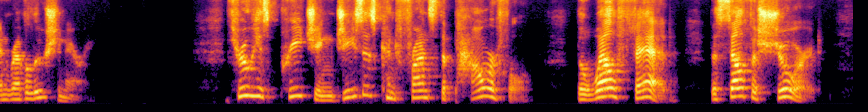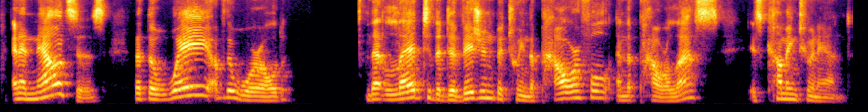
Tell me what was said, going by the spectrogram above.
and revolutionary. Through his preaching, Jesus confronts the powerful, the well fed, the self assured, and announces that the way of the world that led to the division between the powerful and the powerless is coming to an end.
